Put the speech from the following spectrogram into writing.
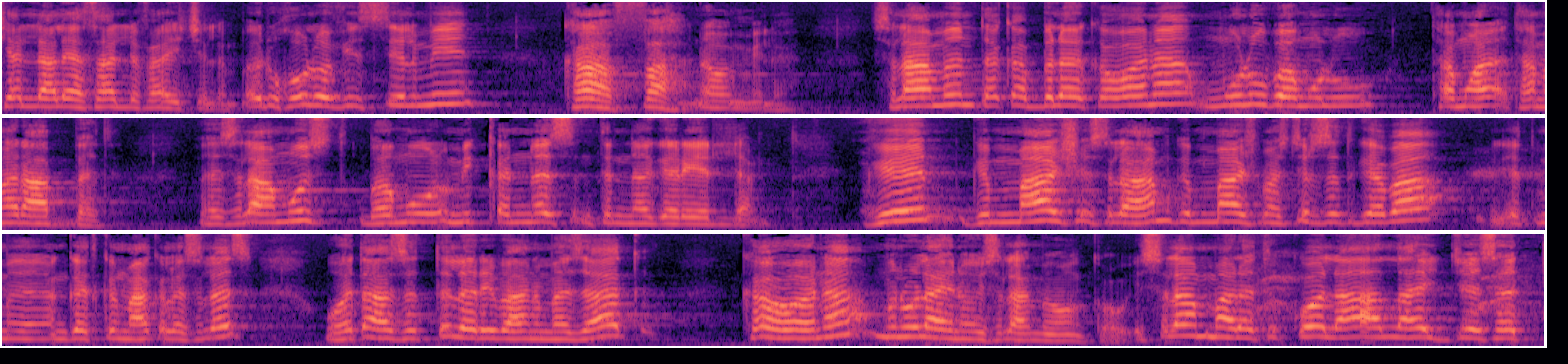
ኬላ ሊያሳልፍ አይችልም። እድኹሉ ፊ ሲልሚ ነው የሚልህ እስላምን ተቀብለ ከሆነ ሙሉ በሙሉ ተመራበት። በእስላም ውስጥ የሚቀነስ እንትን ነገር የለም። ግን ግማሽ እስላም ግማሽ መስጅድ ስትገባ አንገትክን ማቅለስለስ ወጣ ስትል ሪባን መዛቅ ከሆነ ምኑ ላይ ነው ኢስላም የሆንከው? ኢስላም ማለት እኮ ለአላህ እጅ የሰጠ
